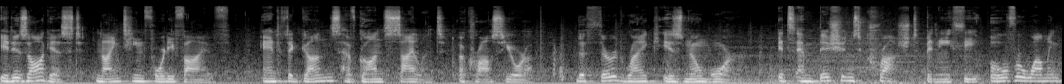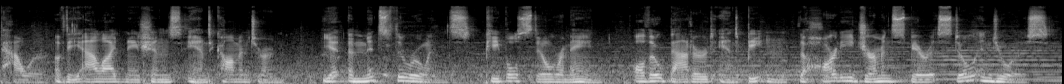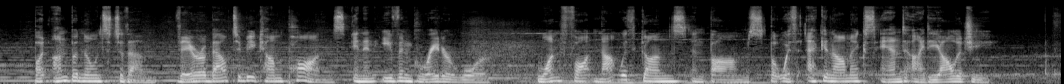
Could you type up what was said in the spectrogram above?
It is August 1945, and the guns have gone silent across Europe. The Third Reich is no more, its ambitions crushed beneath the overwhelming power of the Allied nations and Comintern. Yet amidst the ruins, people still remain. Although battered and beaten, the hardy German spirit still endures. But unbeknownst to them, they are about to become pawns in an even greater war one fought not with guns and bombs, but with economics and ideology.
